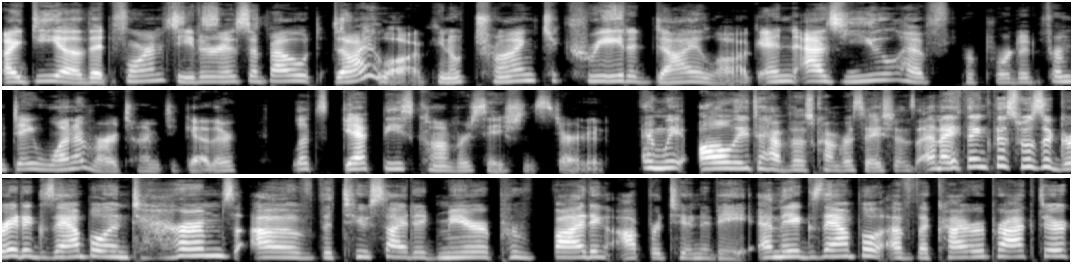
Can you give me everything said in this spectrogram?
idea that forum theater is about dialogue, you know, trying to create a dialogue. And as you have purported from day one of our time together, let's get these conversations started. And we all need to have those conversations. And I think this was a great example in terms of the two sided mirror providing opportunity and the example of the chiropractor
